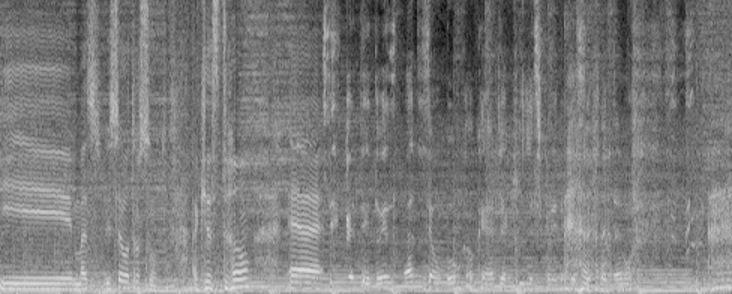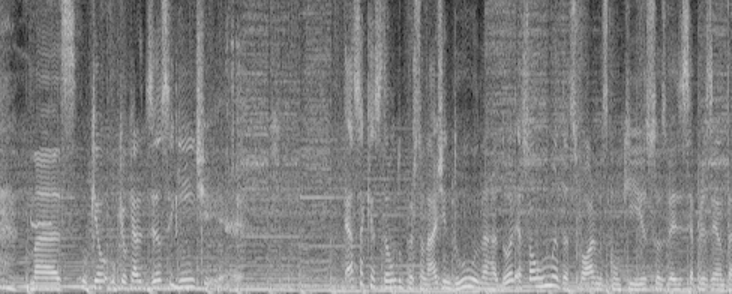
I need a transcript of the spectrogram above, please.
E. Mas isso é outro assunto. A questão é... 52 dados é um bom calcanhar de Aquiles por NPC fodão. Mas o que, eu, o que eu quero dizer é o seguinte: é, essa questão do personagem do narrador é só uma das formas com que isso às vezes se apresenta,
